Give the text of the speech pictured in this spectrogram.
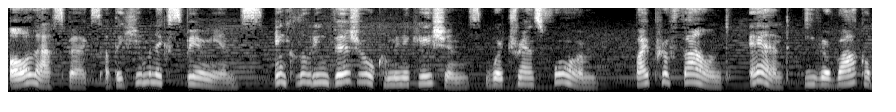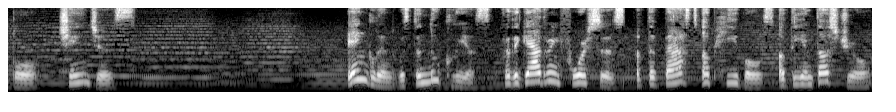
All aspects of the human experience, including visual communications, were transformed by profound and irrevocable changes. England was the nucleus for the gathering forces of the vast upheavals of the Industrial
